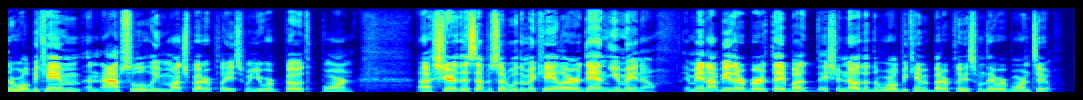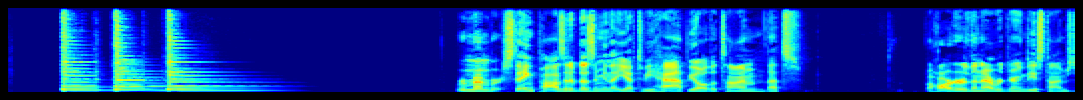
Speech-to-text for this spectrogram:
The world became an absolutely much better place when you were both born. Uh, share this episode with a Michaela or Dan you may know. It may not be their birthday, but they should know that the world became a better place when they were born too. Remember, staying positive doesn't mean that you have to be happy all the time. That's harder than ever during these times.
